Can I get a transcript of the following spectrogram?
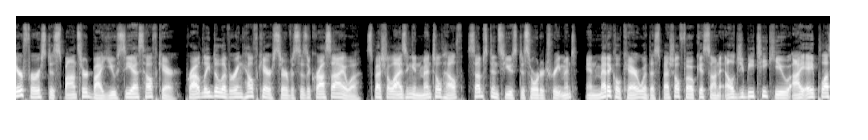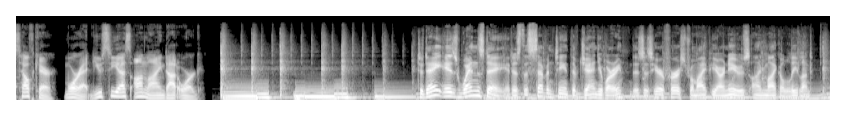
Here First is sponsored by UCS Healthcare, proudly delivering healthcare services across Iowa, specializing in mental health, substance use disorder treatment, and medical care with a special focus on LGBTQIA healthcare. More at ucsonline.org. Today is Wednesday. It is the 17th of January. This is Here First from IPR News. I'm Michael Leland.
